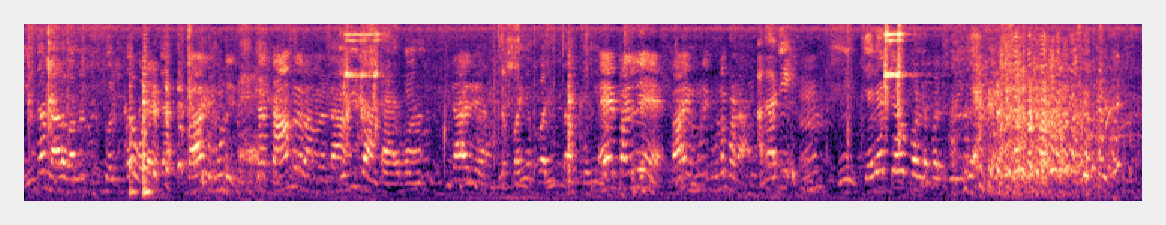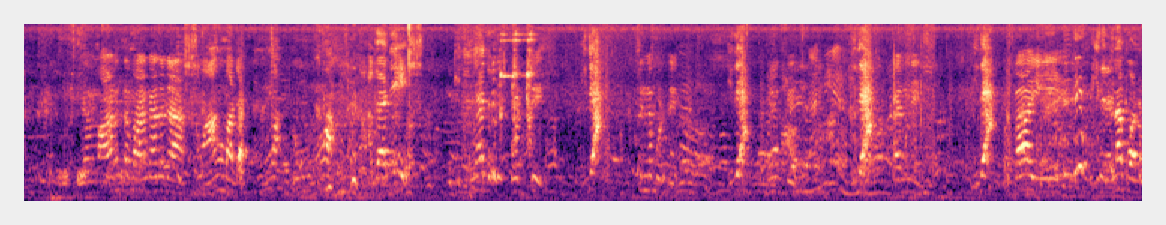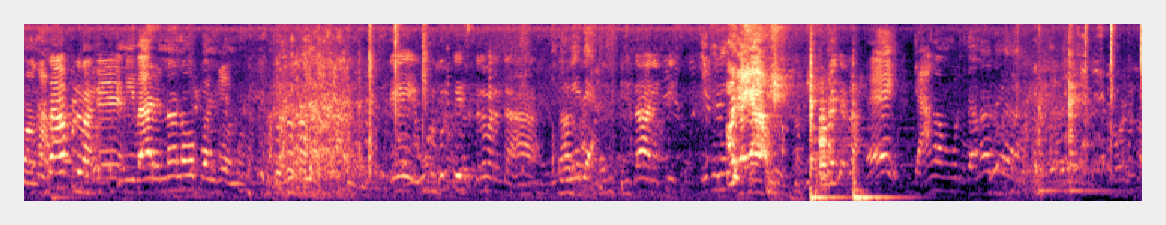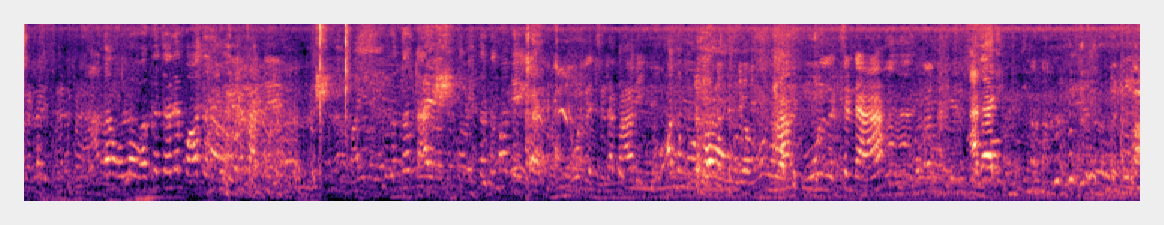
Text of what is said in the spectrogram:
இதுதான் மேலே வந்து சொல்லிட்டு தான் ஓடிட்டேன் இந்த பையன் பழித்தான் தெரியும் ஏய் பல்லு. வாய் மூடிட்டு உள்ள போடா. அகாடி ம். நீ சரியா தேவை பண்ணல பார்த்துக்கிறீங்க மானத்தை வாங்காதடா. வாங்க மாட்டேன். என்னது? பொட்டு. இதா? சின்ன பொட்டு. இதா? மூக்கு. இதா? கண்ணு. வாய் இதுல என்ன பண்ணுவாங்க. சாப்பிடுவாங்க. நீ வேற என்னென்னவோ பண்ற ஏய் ஊருக்கு ஊருக்கு பேசிட்டு வரேன்டா இது இதுதான் ஐயா! ஏய் தேங்காய் மூடி தானே அது? அதான் உள்ள ஒக்கச்சாலே பார்த்தேன் நான். மயில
